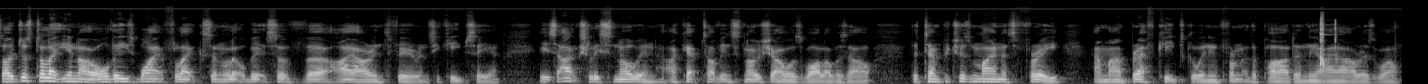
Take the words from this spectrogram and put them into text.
So just to let you know, all these white flecks and little bits of uh, IR interference you keep seeing, it's actually snowing. I kept having snow showers while I was out. The temperature's minus three and my breath keeps going in front of the pod and the IR as well.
